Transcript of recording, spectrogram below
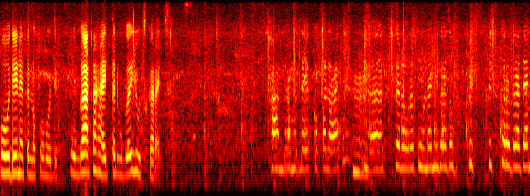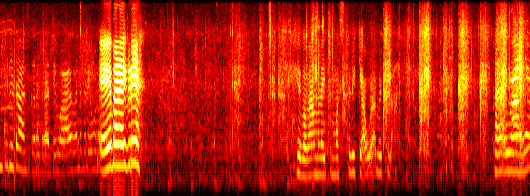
हो दे नाही तर नको हो दे. उगा आता आहे तर उगा यूज करायचं. आंध्रामधला एक कपल आहे. हम्म. अं, तोंडाने काय असं पिच पिच करत राहते आणि तिने डान्स करत राहते. वाय मला तर एवढं. ए बाळा इकडे ये. हे बघा आम्हाला इथं मस्तपैकी आवळा भेटला. काय आवळा आहे?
